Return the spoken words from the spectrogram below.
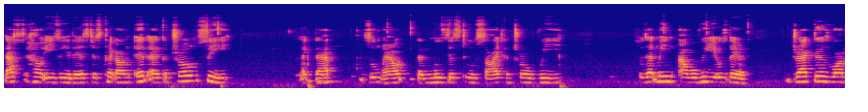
That's how easy it is. Just click on it and control C like that. Zoom out, then move this to the side, control V. So that means our video is there drag this one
